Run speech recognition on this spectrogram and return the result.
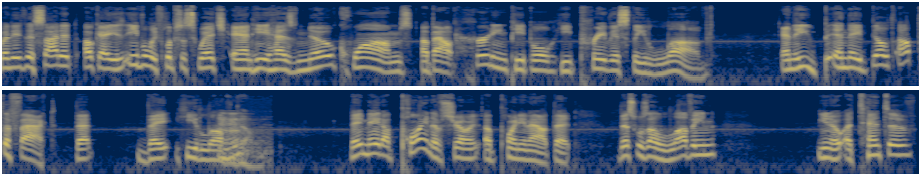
when they decided, okay, he's evil. He flips a switch, and he has no qualms about hurting people he previously loved and they and they built up the fact that they he loved mm-hmm. them. They made a point of showing of pointing out that this was a loving, you know, attentive,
